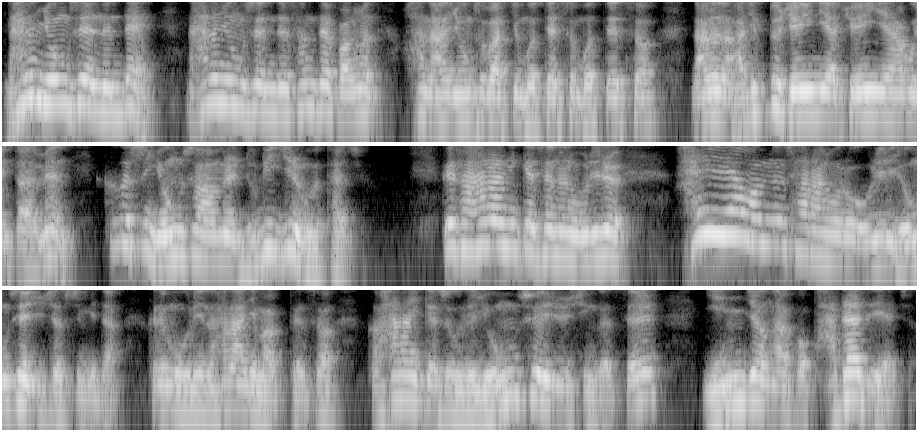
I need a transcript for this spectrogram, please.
나는 용서했는데 나는 용서했는데 상대방은 아 나는 용서받지 못했어 못했어 나는 아직도 죄인이야 죄인이야 하고 있다면 그것은 용서함을 누리지를 못하죠. 그래서 하나님께서는 우리를 한량없는 사랑으로 우리를 용서해 주셨습니다. 그러면 우리는 하나님 앞에서 그 하나님께서 우리를 용서해 주신 것을 인정하고 받아들여야죠.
